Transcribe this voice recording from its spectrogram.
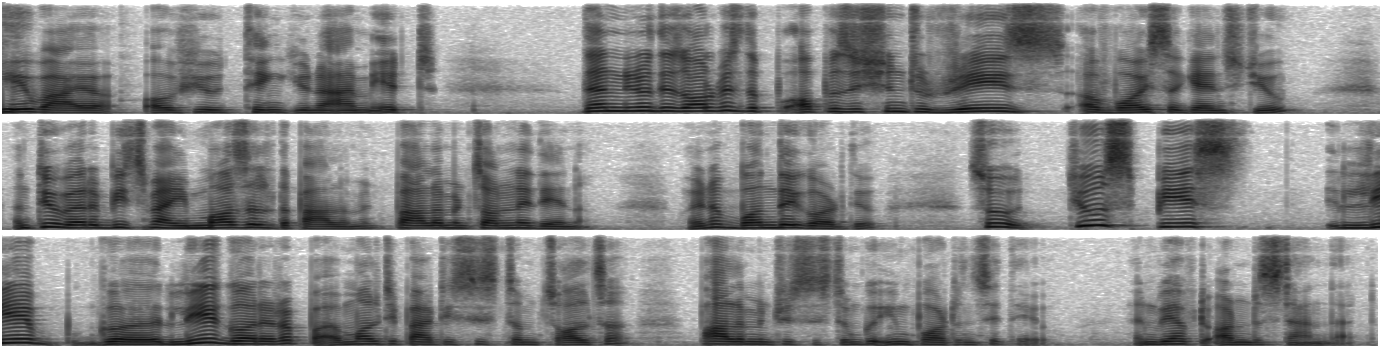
हे वायर इफ यु थिङ्क यु नो आइम इट then you know there's always the opposition to raise a voice against you अनि त्यो भएर बिचमा हि मजल द पार्लियामेन्ट पार्लियामेन्ट चल्नै दिएन होइन बन्दै गरिदियो सो त्यो स्पेसले ले गरेर मल्टी पार्टी सिस्टम चल्छ पार्लियामेन्ट्री सिस्टमको इम्पोर्टेन्स चाहिँ त्यही हो and we have to understand that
